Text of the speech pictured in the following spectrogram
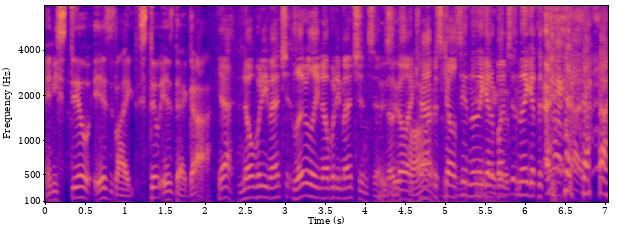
and he still is like still is that guy. Yeah, nobody mentions. Literally, nobody mentions him. It's They'll go like hard. Travis Kelce, and then they got a bunch, and then they get the track guy.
